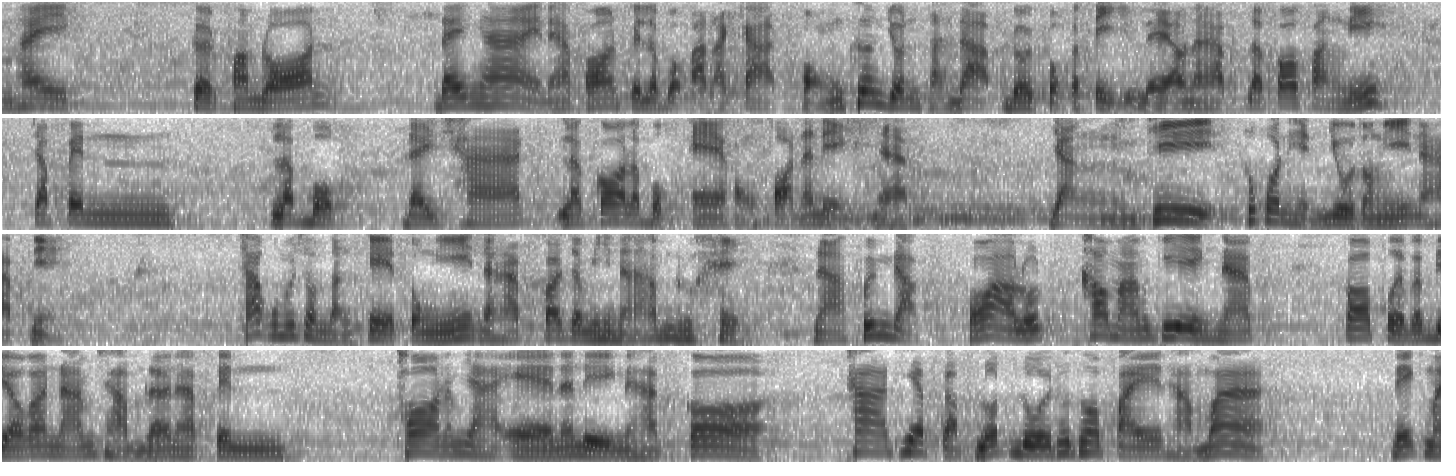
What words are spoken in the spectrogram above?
ำให้เกิดความร้อนได้ง่ายนะครับ เพราะมันเป็นระบบอัดอากาศของเครื่องยนต์สันดาปโดยปกติอยู่แล้วนะครับ แล้วก็ฝั่งนี้จะเป็นระบบไดชาร์จ แล้วก็ระบบแอร์ของฟอร์ดนั่นเองนะครับ อย่างที่ทุกคนเห็นอยู่ตรงนี้นะครับเนี่ยถ้าคุณผู้ชมสังเกตตรงนี้นะครับ ก็จะมีน้ำด้วยนะเพิ่งดับเพราะว่าเอารถเข้ามาเมื่อกี้เองนะครับ ก็เปิดแป๊บเดียวก็น้ำฉ่ำแล้วนะครับ เป็นท่อน้ำยาแอร์นั่นเองนะครับ ก็ถ้าเทียบกับรถโดยทั่ว ๆ ไปถามว่าเล็กไหม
